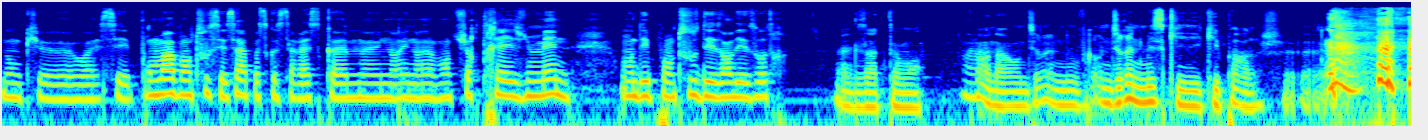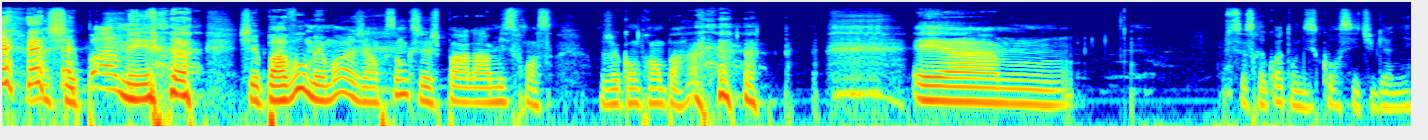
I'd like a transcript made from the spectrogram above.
Donc, euh, ouais, c'est pour moi, avant tout, c'est ça, parce que ça reste quand même une, une aventure très humaine. On dépend tous des uns des autres. Exactement. Voilà. On, a- on, dirait une, on dirait une miss qui, qui parle. Je, Moi, je sais pas, mais je sais pas vous, mais moi j'ai l'impression que je parle à Miss France. Je comprends pas. Et euh, ce serait quoi ton discours si tu gagnais?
